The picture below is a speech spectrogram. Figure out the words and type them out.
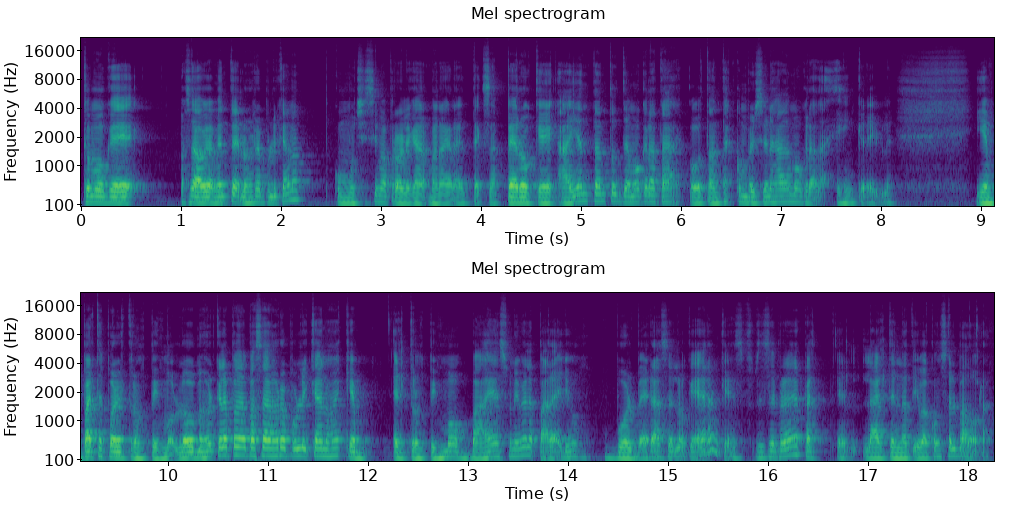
como que, o sea, obviamente los republicanos con muchísima probabilidad van a ganar en Texas, pero que hayan tantos demócratas o tantas conversiones a demócratas es increíble. Y en parte es por el trumpismo. Lo mejor que le puede pasar a los republicanos es que el trumpismo baje a su nivel para ellos volver a hacer lo que eran, que es la alternativa conservadora.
